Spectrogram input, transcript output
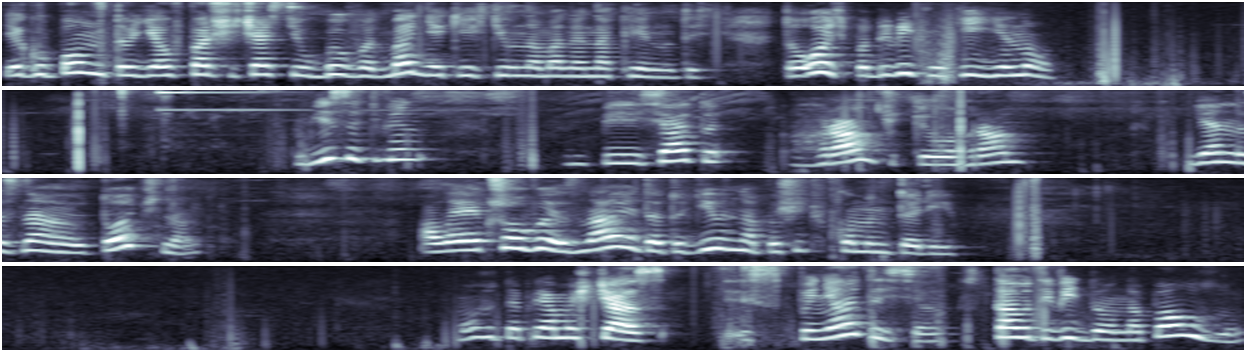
Як ви пам'ятаєте, я в першій часті вбив ведмедя, який хотів на мене накинутись. То ось, подивіться, який єнот. Вісить він 50 грам чи кілограм. Я не знаю точно. Але якщо ви знаєте, тоді напишіть в коментарі. Можете прямо зараз спинятися, ставити відео на паузу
